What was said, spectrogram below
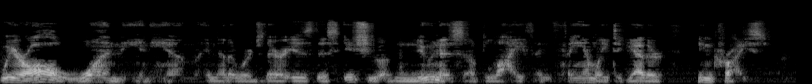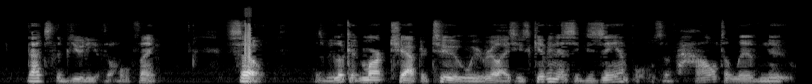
we are all one in Him. In other words, there is this issue of newness of life and family together in Christ. That's the beauty of the whole thing. So, as we look at Mark chapter 2, we realize he's giving us examples of how to live new,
